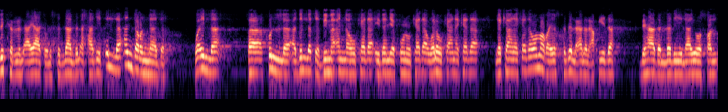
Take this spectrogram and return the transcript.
ذكر للآيات والاستدلال بالأحاديث إلا أندر النادر وإلا فكل أدلته بما أنه كذا إذا يكون كذا ولو كان كذا لكان كذا ومضى يستدل على العقيدة بهذا الذي لا يوصل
